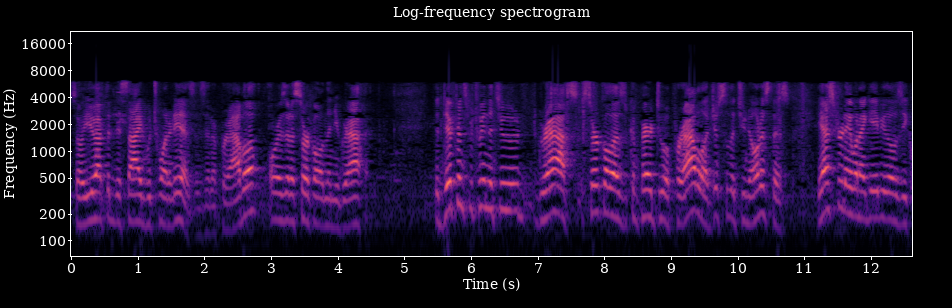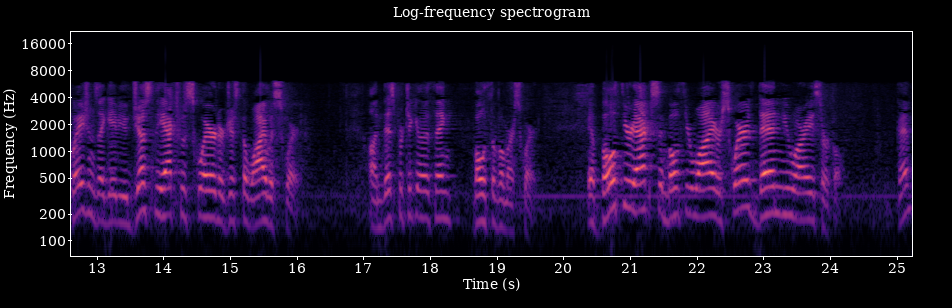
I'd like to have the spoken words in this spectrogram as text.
So you have to decide which one it is. Is it a parabola or is it a circle and then you graph it? The difference between the two graphs, circle as compared to a parabola, just so that you notice this. Yesterday when I gave you those equations, I gave you just the x was squared or just the y was squared. On this particular thing, both of them are squared. If both your x and both your y are squared, then you are a circle. Okay?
